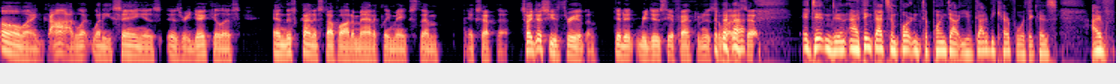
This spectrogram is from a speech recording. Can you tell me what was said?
"Oh my God, what what he's saying is is ridiculous." And this kind of stuff automatically makes them accept that. So I just used three of them. Did it reduce the effectiveness of what I said? It didn't. And I think that's important to point out. You've got to be careful with it because I've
